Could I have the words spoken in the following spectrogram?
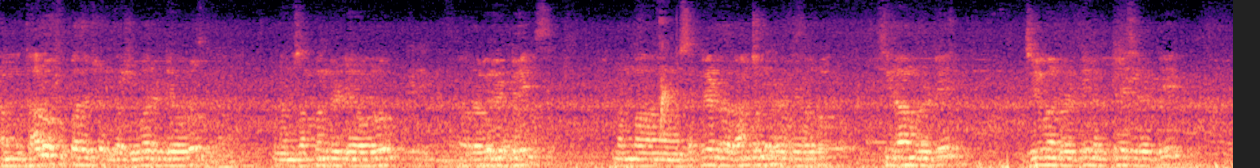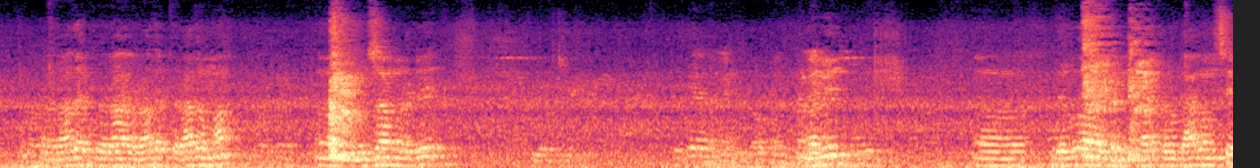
ನಮ್ಮ ತಾಲೂಕು ಉಪಾಧ್ಯಕ್ಷರಾದ ಶಿವಾರೆಡ್ಡಿ ಅವರು ನಮ್ಮ ಸಂಪನ್ ರೆಡ್ಡಿ ಅವರು ರವಿ ರೆಡ್ಡಿ ನಮ್ಮ ಸೆಕ್ರೆಟರಿ ರಾಮಚಂದ್ರ ರೆಡ್ಡಿ ಅವರು ಶ್ರೀರಾಮ್ ರೆಡ್ಡಿ ಜೀವನ್ ರೆಡ್ಡಿ ವೆಂಕಟೇಶ್ ರೆಡ್ಡಿ ರಾಧಕ್ ರಾ- ರಾಧಕ್ ರಾಧಮ್ಮ ಆ, ನಿಶಾಮ್ ರೆಡ್ಡಿ ನವೀನ್ ಆ, ಎಲ್ಲ ಈ ಕಾರ್ಯಕ್ರಮಕ್ಕೆ ಆಗಮಿಸಿ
